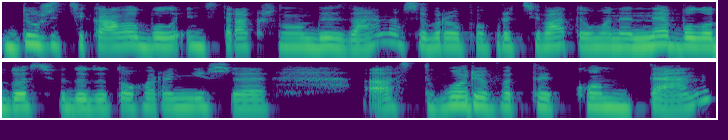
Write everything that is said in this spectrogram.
Дуже цікаво було instructional дизайн, особливо попрацювати. У мене не було досвіду до того раніше створювати контент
